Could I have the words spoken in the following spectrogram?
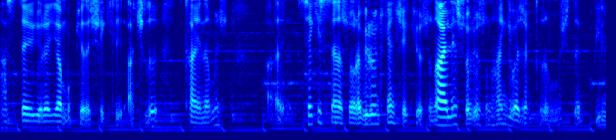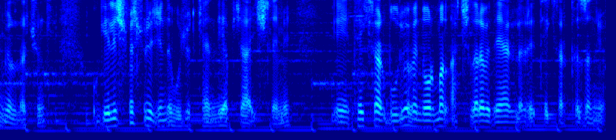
hastaya göre yamuk ya da şekli açılı kaynamış. 8 sene sonra bir röntgen çekiyorsun, aileye soruyorsun hangi bacak kırılmıştı bilmiyorlar çünkü o gelişme sürecinde vücut kendi yapacağı işlemi e, tekrar buluyor ve normal açılara ve değerlere tekrar kazanıyor.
